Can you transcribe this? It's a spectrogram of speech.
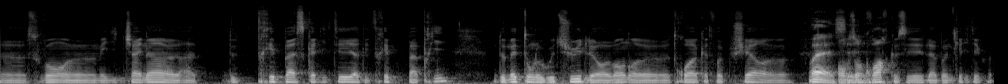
euh, souvent euh, made in China, à de très basse qualité, à des très bas prix, de mettre ton logo dessus et de les revendre 3 4 fois plus cher euh, Ouais, en c'est- faisant croire que c'est de la bonne qualité. Quoi.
